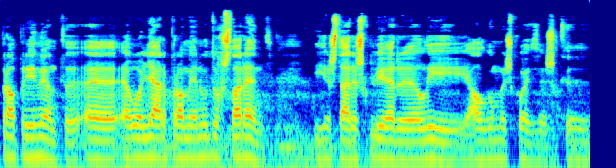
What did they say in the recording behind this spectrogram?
propriamente a, a olhar para o menu do restaurante e a estar a escolher ali algumas coisas que,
